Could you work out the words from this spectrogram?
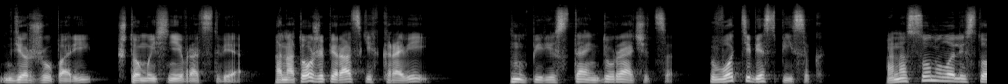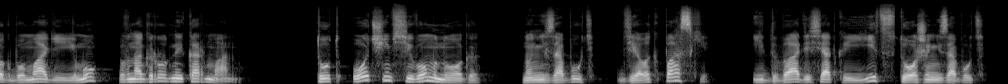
Держу пари, что мы с ней в родстве. Она тоже пиратских кровей. Ну перестань дурачиться. Вот тебе список. Она сунула листок бумаги ему в нагрудный карман. Тут очень всего много. Но не забудь, дело к Пасхе. И два десятка яиц тоже не забудь.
